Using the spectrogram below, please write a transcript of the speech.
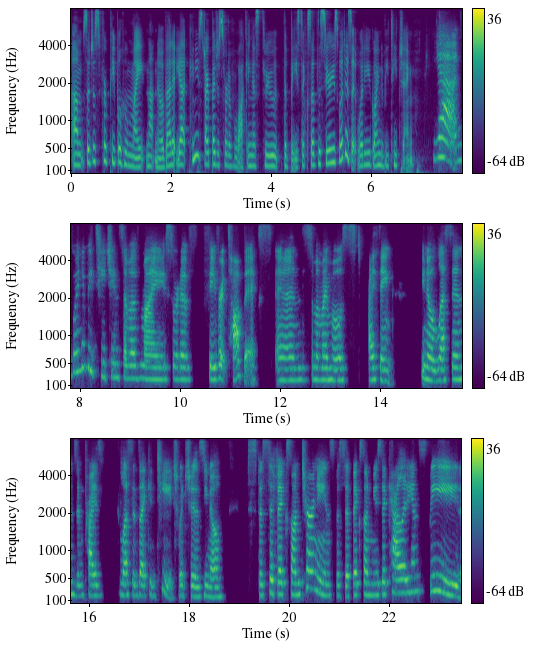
Um, so, just for people who might not know about it yet, can you start by just sort of walking us through the basics of the series? What is it? What are you going to be teaching? Yeah, I'm going to be teaching some of my sort of favorite topics and some of my most, I think, you know, lessons and prize lessons I can teach, which is, you know, specifics on turning, specifics on musicality and speed,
